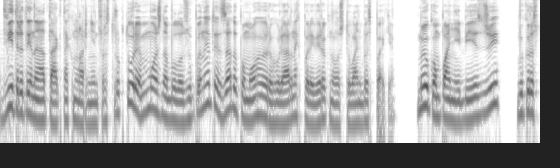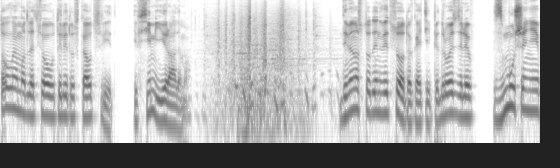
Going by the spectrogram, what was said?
Дві третини атак на хмарні інфраструктури можна було зупинити за допомогою регулярних перевірок налаштувань безпеки. Ми у компанії BSG використовуємо для цього утиліту Scout Suite і всім її радимо. 91% it підрозділів змушені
